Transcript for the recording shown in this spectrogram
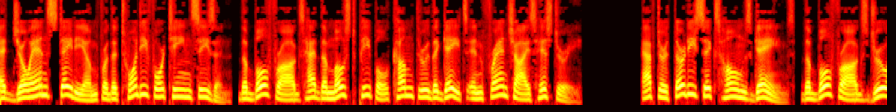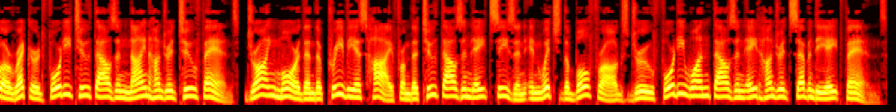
At Joannes Stadium for the 2014 season, the Bullfrogs had the most people come through the gates in franchise history. After 36 homes games, the Bullfrogs drew a record 42,902 fans, drawing more than the previous high from the 2008 season in which the Bullfrogs drew 41,878 fans.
